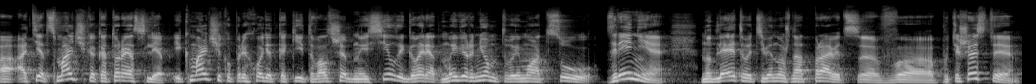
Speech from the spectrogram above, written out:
А, отец мальчика, который ослеп. И к мальчику приходят какие-то волшебные силы и говорят, мы вернем твоему отцу зрение, но для этого тебе нужно отправиться в путешествие,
